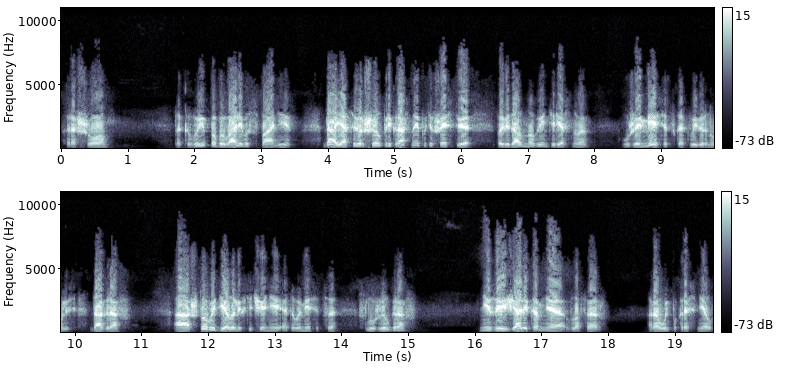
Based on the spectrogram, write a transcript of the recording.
«Хорошо. Так вы побывали в Испании?» Да, я совершил прекрасное путешествие, повидал много интересного. Уже месяц, как вы вернулись. Да, граф. А что вы делали в течение этого месяца? Служил граф. Не заезжали ко мне в Лафер? Рауль покраснел.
